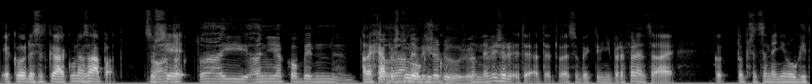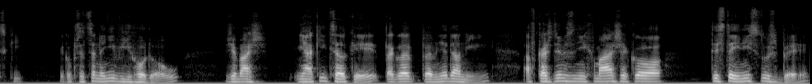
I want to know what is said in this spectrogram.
jako deset kráků na západ. Což no, je... tak to ani, ani jakoby... Ale chápeš tu logiku, že? No, nevyžaduje, to, to je tvoje subjektivní preference, ale jako to přece není logický. Jako přece není výhodou, že máš nějaký celky takhle pevně daný a v každém z nich máš jako ty stejné služby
